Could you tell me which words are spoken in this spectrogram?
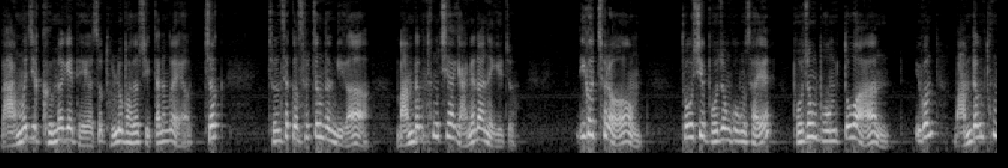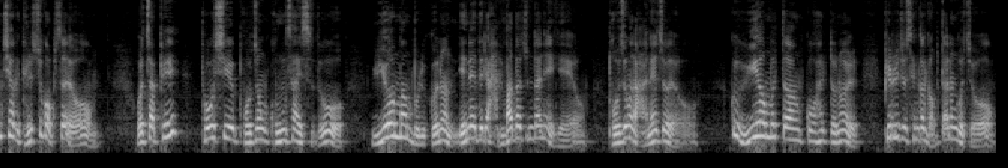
나머지 금액에 대해서 돌려받을 수 있다는 거예요. 즉 전세권 설정 등기가 만병통치약이 아니라는 얘기죠. 이것처럼 도시보존공사의 보존보험 또한 이건 만병통치약이 될 수가 없어요. 어차피 도시보존공사에서도 위험한 물건은 얘네들이 안 받아준다는 얘기예요. 보증은 안 해줘요. 그 위험을 떠안고 할 돈을 빌려줄 생각이 없다는 거죠.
